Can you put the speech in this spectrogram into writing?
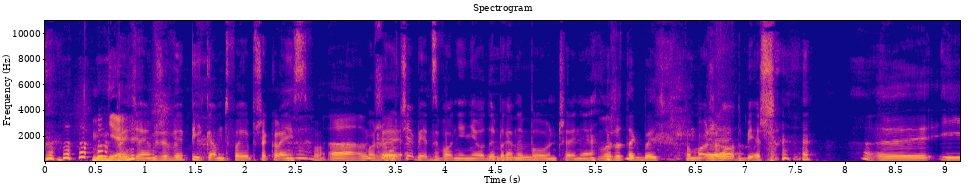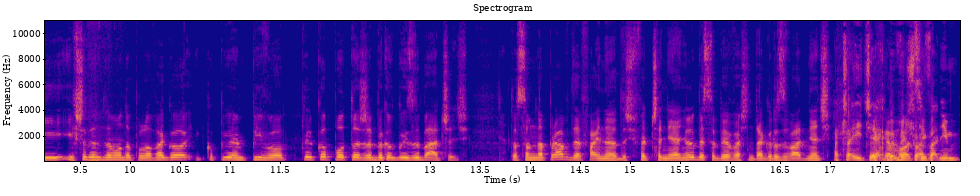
Nie. Powiedziałem, że wypikam twoje przekleństwo. A, okay. Może u ciebie dzwoni nieodebrane mm, połączenie. Może tak być. To może e... odbierz. Yy, I, I wszedłem do monopolowego i kupiłem piwo tylko po to, żeby kogoś zobaczyć. To są naprawdę fajne doświadczenia. Ja nie lubię sobie właśnie tak rozwadniać. A czaicie, jakby emocji. wyszła za nim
